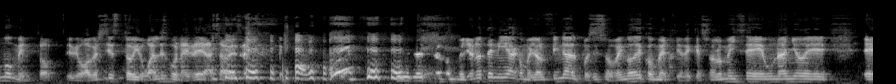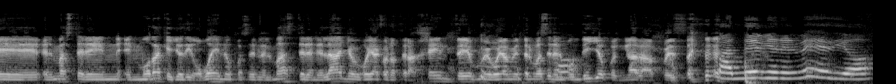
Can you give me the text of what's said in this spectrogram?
un momento, y digo, a ver si esto igual es buena idea, ¿sabes? claro. Como yo no tenía, como yo al final, pues eso, vengo de comercio, de que solo me hice un año eh, eh, el máster en, en moda, que yo digo, bueno, pues en el máster, en el año, voy a conocer a gente, me voy a meter más en el mundillo, pues nada, pues Pandemia en el medio.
